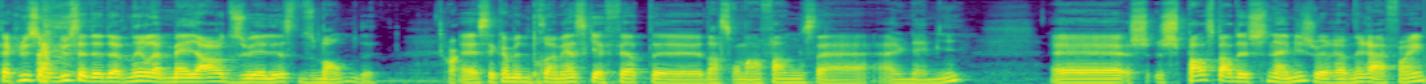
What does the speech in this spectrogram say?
Fait que lui, son but, c'est de devenir le meilleur duelliste du monde. Ouais. Euh, c'est comme une promesse qu'il a faite euh, dans son enfance à, à une amie. Euh, je je passe par-dessus une amie, je vais revenir à la fin.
